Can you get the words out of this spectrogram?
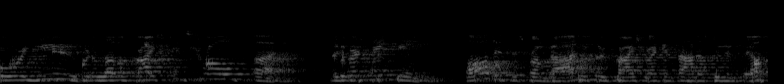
for you. For the love of Christ controls us. Look at verse 18. All this is from God, who through Christ reconciled us to himself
